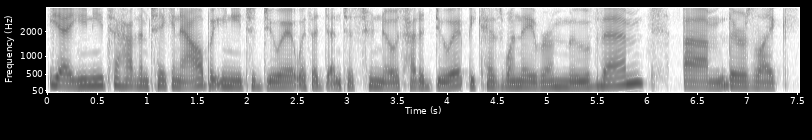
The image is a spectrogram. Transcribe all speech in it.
Yeah, you need to have them taken out, but you need to do it with a dentist who knows how to do it because when they remove them, um, there's like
